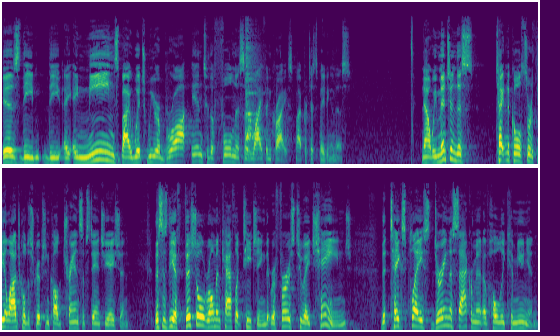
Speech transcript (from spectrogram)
is the, the, a, a, means by which we are brought into the fullness of life in Christ by participating in this. Now, we mentioned this technical, sort of theological description called transubstantiation. This is the official Roman Catholic teaching that refers to a change that takes place during the sacrament of Holy Communion.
